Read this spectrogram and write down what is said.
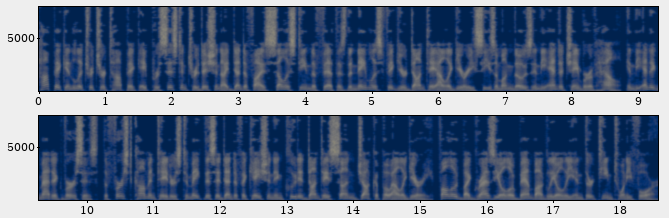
Topic in literature topic A persistent tradition identifies Celestine V as the nameless figure Dante Alighieri sees among those in the antechamber of hell. In the enigmatic verses, the first commentators to make this identification included Dante's son Jacopo Alighieri, followed by Graziolo Bambaglioli in 1324.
